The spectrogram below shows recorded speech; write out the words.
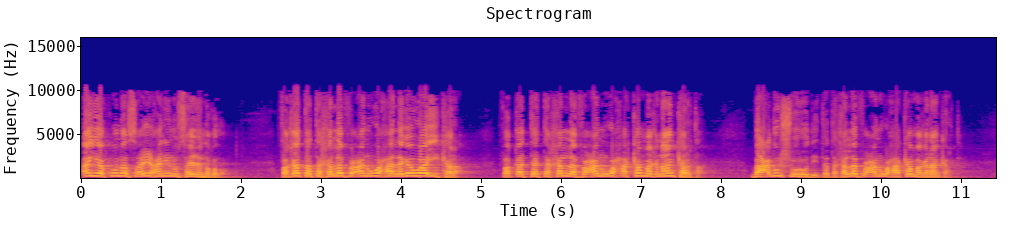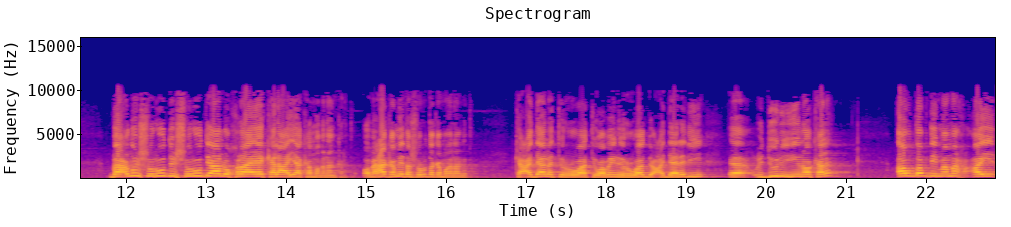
an yakuuna صaxiixan inuu saxiix noqdo faqad tatakhalafu canhu waxaa laga waayi karaa faqad tatakhalafu canhu waxaa ka maqnaan karta bacdu shuruudi tatakhalafu canhu waxaa ka maqnaan karta bacdu shuruudi shuruudi alukhraa ee kale ayaa ka maqnaan karta oo maxaa ka mid a shuruudda ka maqnaan karta ka ruwaati waaba inay ruwaaddu cadaaladii cuduul yihiin oo kale aw dabdim ama ay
